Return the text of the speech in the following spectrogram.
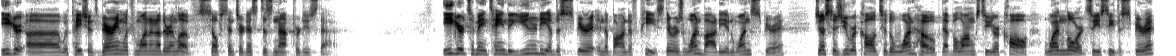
Eager uh, with patience, bearing with one another in love. Self centeredness does not produce that. Eager to maintain the unity of the Spirit in the bond of peace. There is one body and one Spirit, just as you were called to the one hope that belongs to your call, one Lord. So you see, the Spirit,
